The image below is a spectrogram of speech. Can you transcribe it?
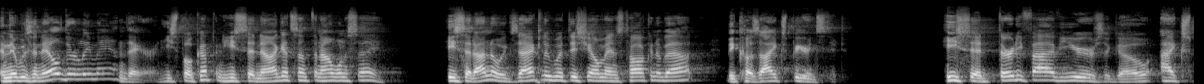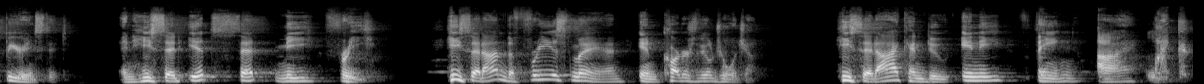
And there was an elderly man there, and he spoke up and he said, Now I got something I want to say. He said, I know exactly what this young man's talking about because I experienced it. He said, 35 years ago, I experienced it. And he said, it set me free. He said, I'm the freest man in Cartersville, Georgia. He said, I can do anything I like.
